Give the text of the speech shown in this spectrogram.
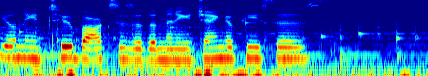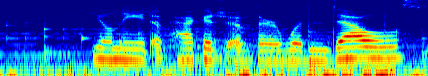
You'll need two boxes of the mini Jenga pieces. You'll need a package of their wooden dowels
